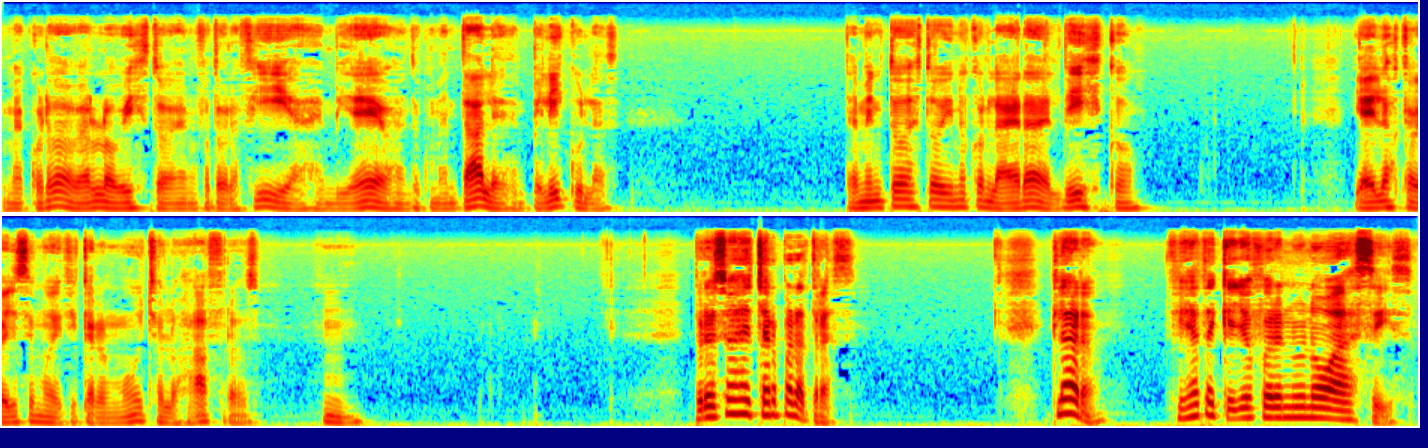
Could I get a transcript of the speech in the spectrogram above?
me acuerdo de haberlo visto en fotografías, en videos, en documentales, en películas. También todo esto vino con la era del disco. Y ahí los cabellos se modificaron mucho, los afros. Hmm. Pero eso es echar para atrás. Claro, fíjate que ellos fueron un oasis,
